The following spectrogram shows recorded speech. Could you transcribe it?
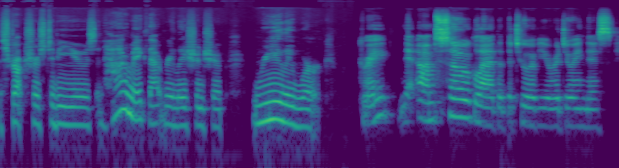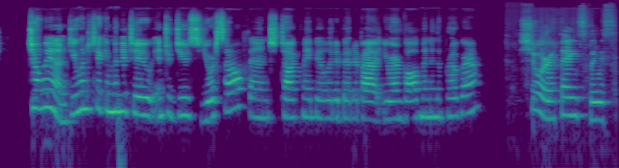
the structures to be used, and how to make that relationship really work. Great. I'm so glad that the two of you are doing this. Joanne, do you want to take a minute to introduce yourself and talk maybe a little bit about your involvement in the program? Sure. Thanks, Lisa.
